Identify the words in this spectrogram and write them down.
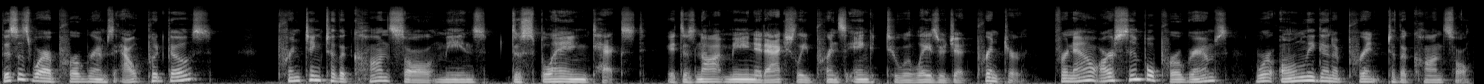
This is where a program's output goes. Printing to the console means displaying text. It does not mean it actually prints ink to a LaserJet printer. For now, our simple programs, we're only going to print to the console.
